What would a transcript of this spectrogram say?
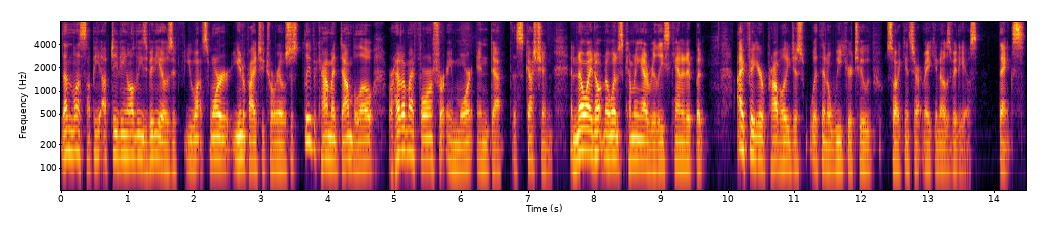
Nonetheless, I'll be updating all these videos. If you want some more UniFi tutorials, just leave a comment down below or head on my forums for a more in-depth discussion. And no, I don't know when it's coming out release candidate, but I figure probably just within a week or two so I can start making those videos. Thanks.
